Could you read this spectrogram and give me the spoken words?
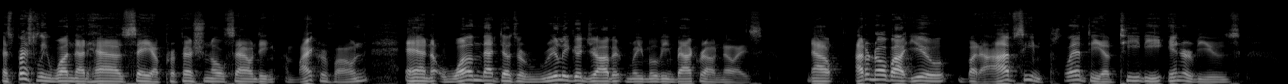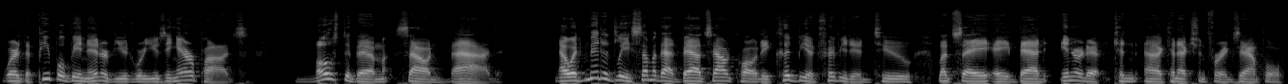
Especially one that has, say, a professional sounding microphone and one that does a really good job at removing background noise. Now, I don't know about you, but I've seen plenty of TV interviews where the people being interviewed were using AirPods. Most of them sound bad. Now, admittedly, some of that bad sound quality could be attributed to, let's say, a bad internet con- uh, connection, for example.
